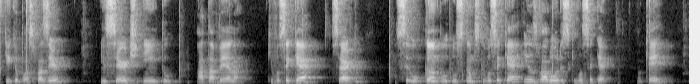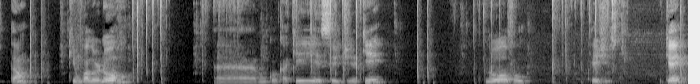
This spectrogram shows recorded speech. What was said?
O que, que eu posso fazer? Insert into a tabela que você quer, certo? O campo, os campos que você quer e os valores que você quer, ok? Então, aqui um valor novo. É, vamos colocar aqui, esse dia aqui. Novo registro, ok?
